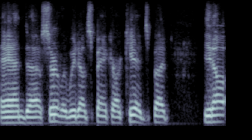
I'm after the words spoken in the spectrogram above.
And uh, certainly we don't spank our kids. But, you know,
